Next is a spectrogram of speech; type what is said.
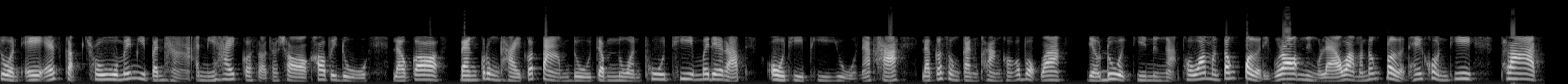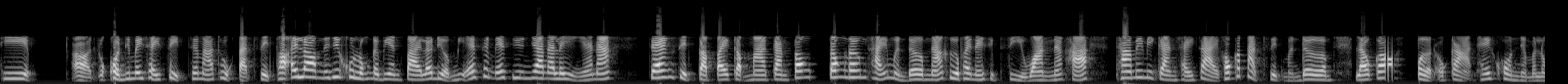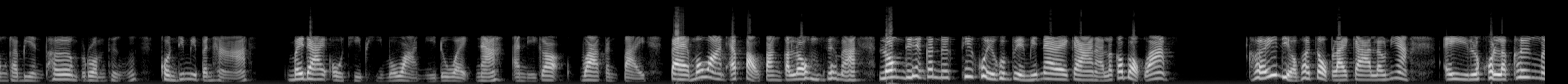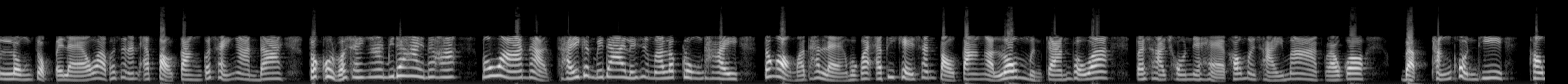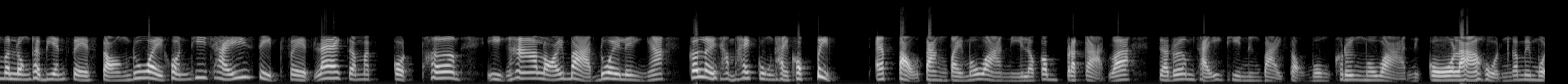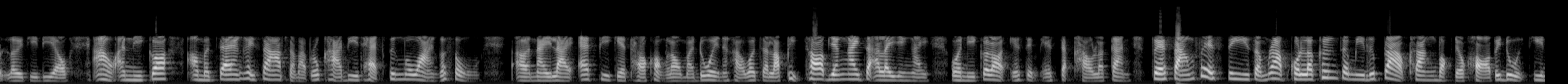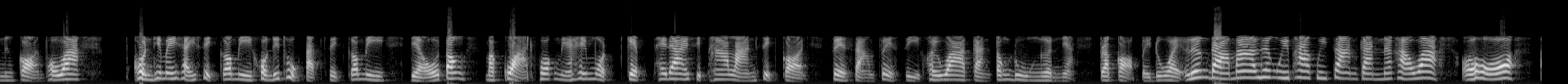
ส่วน AS กับ True ไม่มีปัญหาอันนี้ให้กสทช เข้าไปดู แล้วก็แบงก์กรุงไทยก็ตามดูจำนวนผู้ที่ไม่ได้รับ OTP อยู่นะคะ แล้วก็ส่งการคลังเขาก็บอกว่าเดี๋ยวดูอีกทีหนึ่งอะ่ะ เพราะว่ามันต้องเปิดอีกรอบหนึ่งแล้วอะ่ะ มันต้องเปิดให้คนที่พลาดที่เอ่อคนที่ไม่ใช้สิทธิ์ใช่ไหมถูกตัดสิทธิ์เพราะไอ้รอบนี้ที่คุณลงทะเบียนไปแล้วเดี๋ยวมี SMS ยืนยันอะไรอย่างเงี้ยนะ แจ้งสิทธิ์กลับไปกลับมากันต้องต้องเริ่มใช้เหมือนเดิมนะ คือภายใน 14 วันนะคะ ถ้าไม่มีการใช้จ่ายเขาก็ตัดสิทธิ์เหมือนเดิม แล้วก็เปิดโอกาสให้คนเนี่ยมาลงทะเบียนเพิ่มรวมถึงคนที่มีปัญหาไม่ได้ OTP เมื่อวานนี้ด้วยนะ อันนี้ก็ว่ากันไป แต่เมื่อวานแอปเป่าตังก็ล่มใช่ไหมล่มดิฉันก็นึกที่คุยกับคุณปีมิตรในรายการนะแล้วก็บอกว่า เฮ้ยเดี๋ยวพอจบรายการแล้วเนี่ยไอ้คนละครึ่งมันลงจบไปแล้วอะเพราะฉะนั้นแอปเป่าตังก็ใช้งานได้ ปรากฏว่าใช้งานไม่ได้นะคะ เมื่อวานอะ ใช้กันไม่ได้เลยใช่ไหมแล้วกรุงไทยต้องออกมาแถลงบอกว่าแอปพลิเคชันเป่าตังอะล่มเหมือนกัน เพราะว่าประชาชนเนี่ยแห่เข้ามาใช้มาก แล้วก็แบบทั้งคนที่เข้ามาลงทะเบียน phase สองด้วย คนที่ใช้สิทธิ์ phase แรกจะมากดเพิ่มอีกห้าร้อยบาทด้วยอะไรอย่างเงี้ยก็เลยทำให้กรุงไทยเขาปิด แอปเป่าตังไปเมื่อวานนี้ แล้วก็ประกาศว่าจะเริ่มใช้อีกทีหนึ่งบ่ายสองโมงครึ่งเมื่อวานโกลาหลกันไปหมดเลยทีเดียวอ้าวอันนี้ก็เอามาแจ้งให้ทราบสำหรับลูกค้า dtac ซึ่งเมื่อวานก็ส่งใน LINE@ PK Talk ของเรามาด้วยนะคะ ว่าจะรับผิดชอบยังไงจะอะไรยังไง วันนี้ก็รอ SMS จากเขาละกัน เฟสสามเฟสสี่สำหรับคนละครึ่งจะมีหรือเปล่าคลังบอกเดี๋ยวขอไปดูอีกทีหนึ่งก่อน เพราะว่า คนที่ไม่ใช้สิทธิ์ก็มีคนที่ถูกตัดสิทธิ์ก็มี เดี๋ยวต้องมากวาดพวกนี้ให้หมดเก็บให้ได้สิบห้าล้านสิทธิ์ก่อน เฟสสามเฟสสี่ค่อยว่ากันต้องดูเงินเนี่ยประกอบไปด้วย เรื่องดราม่าเรื่องวิพากษ์วิจารณ์กันนะคะว่า โอ้โห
